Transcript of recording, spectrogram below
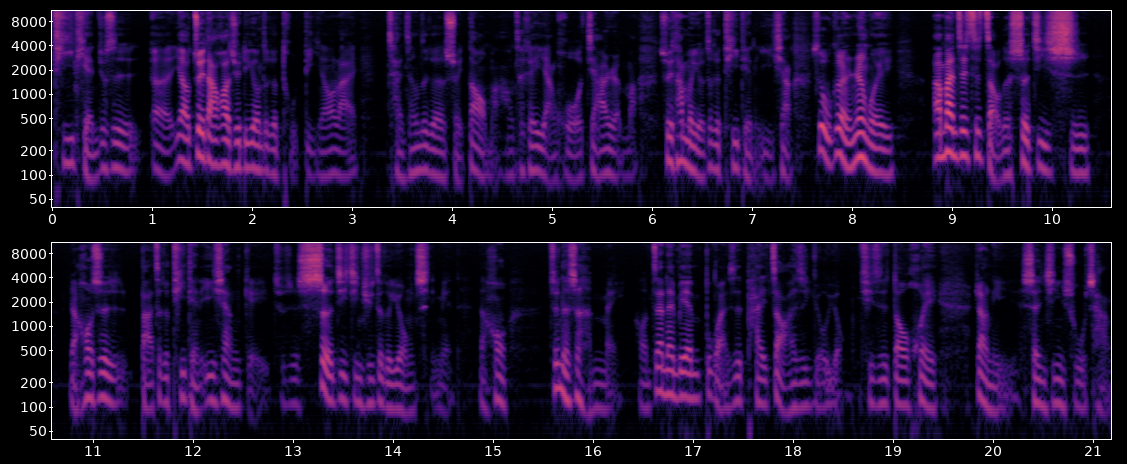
梯田就是呃要最大化去利用这个土地，然后来。产生这个水稻嘛，然后才可以养活家人嘛，所以他们有这个梯田的意象。所以我个人认为，阿曼这次找的设计师，然后是把这个梯田的意象给就是设计进去这个游泳池里面，然后真的是很美。哦，在那边不管是拍照还是游泳，其实都会让你身心舒畅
